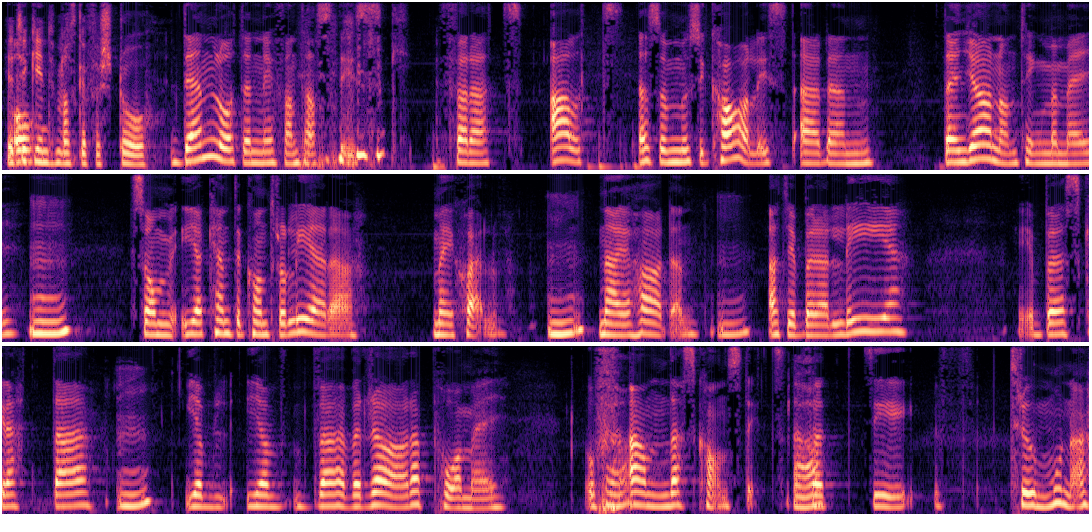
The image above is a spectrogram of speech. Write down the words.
Jag tycker Och- inte man ska förstå. den låten är fantastisk för att allt, alltså musikaliskt är den, den gör någonting med mig Mm. som jag kan inte kontrollera mig själv Mm. när jag hör den. Att jag börjar le, jag börjar skratta, Mm. Jag, jag behöver röra på mig och Ja. andas konstigt. Ja. För att det f- trummorna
